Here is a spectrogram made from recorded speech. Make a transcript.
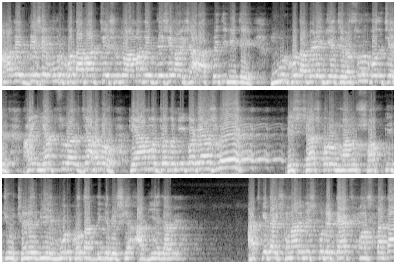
আমাদের দেশে মূর্খতা বাড়ছে, শুধু আমাদের দেশে নয়, সারা পৃথিবীতে মূর্খতা বেড়ে গিয়েছে। রসুল বলছেন আই ইয়াকসুরাল জাহলো, কেয়ামত যত নিকটে আসবে, বিশ্বাস করুন, মানুষ সবকিছু ছেড়ে দিয়ে মূর্খতার দিকে বেশি আগিয়ে যাবে। আজকে তাই সোনার বিস্কুটে ট্যাক্স পাঁচ টাকা,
